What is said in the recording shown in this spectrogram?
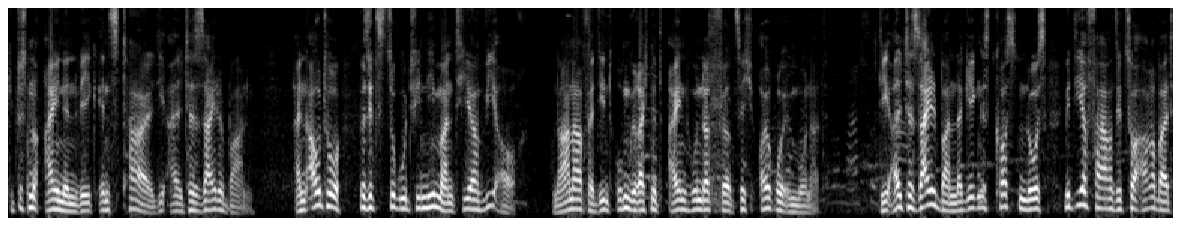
gibt es nur einen Weg ins Tal, die alte Seilbahn. Ein Auto besitzt so gut wie niemand hier, wie auch. Nana verdient umgerechnet 140 Euro im Monat. Die alte Seilbahn dagegen ist kostenlos. Mit ihr fahren sie zur Arbeit,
